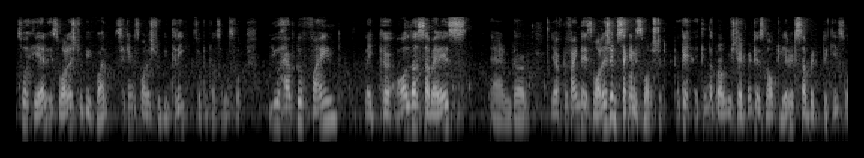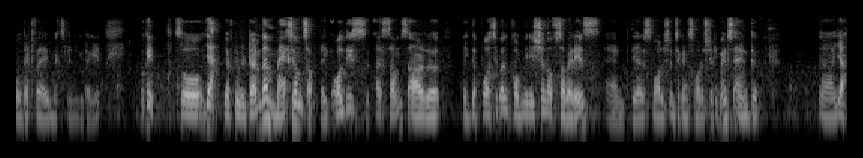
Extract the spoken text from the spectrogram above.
So here smallest will be 1 second smallest will be 3 so total sum is 4 you have to find like uh, all the subarrays and uh, you have to find the smallest and second smallest element okay i think the problem statement is now clear. It's a bit tricky so that's why i'm explaining it again. Okay so yeah you have to return the maximum sum. Like all these uh, sums are uh, like the possible combination of subarrays and their smallest and second smallest elements and uh, yeah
